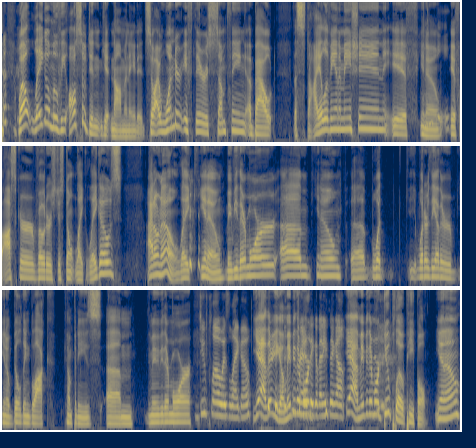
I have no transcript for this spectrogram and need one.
Well, Lego Movie also didn't get nominated. So I wonder if there's something about the style of animation, if, you know, Maybe. if Oscar voters just don't like Legos. I don't know. Like, you know, maybe they're more um, you know, uh what what are the other, you know, building block companies? Um maybe they're more Duplo is Lego. Yeah, there you go. Maybe they're more think of anything else. yeah, maybe they're more Duplo people. You know,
